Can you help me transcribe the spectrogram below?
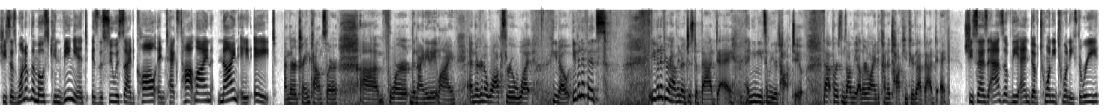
She says one of the most convenient is the suicide call and text hotline 988. And they're a trained counselor um, for the 988 line, and they're going to walk through what, you know, even if it's even if you're having a, just a bad day and you need somebody to talk to, that person's on the other line to kind of talk you through that bad day. She says as of the end of 2023,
